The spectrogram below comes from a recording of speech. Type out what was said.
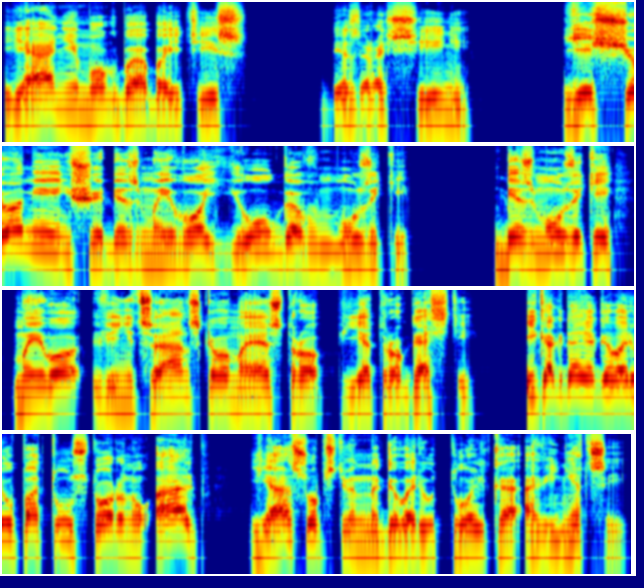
я не мог бы обойтись без Россини. Еще меньше без моего юга в музыке, без музыки моего венецианского маэстро Пьетро Гасти. И когда я говорю по ту сторону Альп, я, собственно, говорю только о Венеции.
